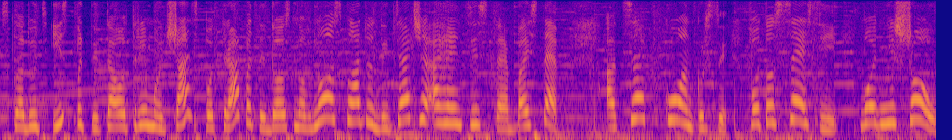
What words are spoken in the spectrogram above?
складуть іспити та отримують шанс потрапити до основного складу дитячої агенції Step by Step. А це конкурси, фотосесії, модні шоу,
